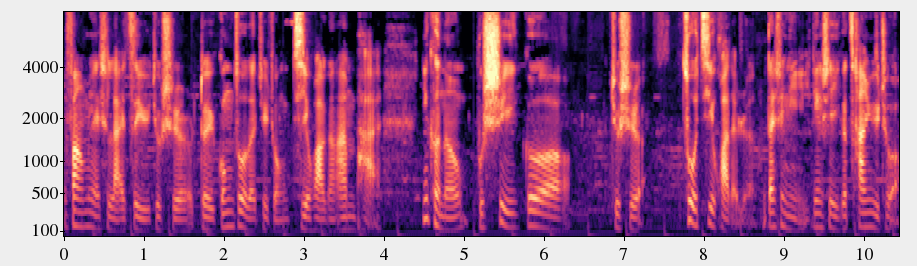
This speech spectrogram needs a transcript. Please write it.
一方面是来自于就是对工作的这种计划跟安排。你可能不是一个，就是。做计划的人，但是你一定是一个参与者，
